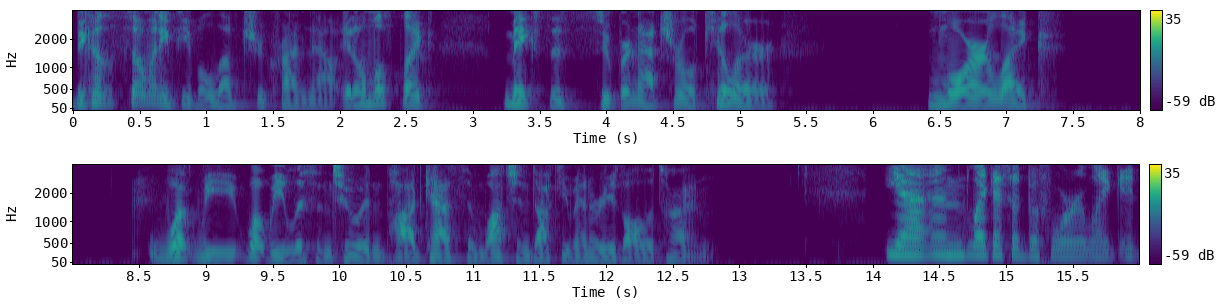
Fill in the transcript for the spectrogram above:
because so many people love true crime now. It almost like makes this supernatural killer more like what we what we listen to in podcasts and watch in documentaries all the time. Yeah, and like I said before, like it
